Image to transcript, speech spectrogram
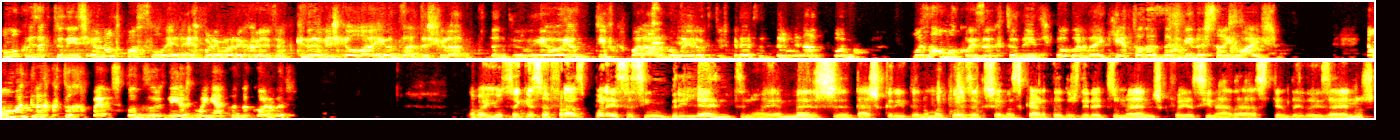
Uma coisa que tu dizes, eu não te posso ler, é a primeira coisa, porque cada vez que eu leio eu desato a chorar. Portanto, eu, eu tive que parar de ler o que tu escreves a determinado ponto. Mas há uma coisa que tu dizes que eu guardei, que é todas as vidas são iguais. É um mantra que tu repetes todos os dias de manhã quando acordas? Ah, bem, eu sei que essa frase parece assim brilhante, não é? Mas eh, está escrita numa coisa que chama-se Carta dos Direitos Humanos, que foi assinada há 72 anos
